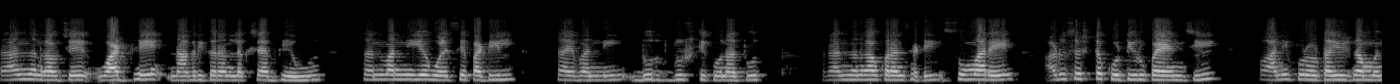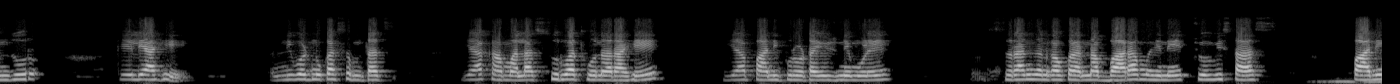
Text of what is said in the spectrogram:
रांजणगावचे वाढते नागरीकरण लक्षात घेऊन सन्माननीय वळसे पाटील साहेबांनी दूरदृष्टिकोनातून रांजणगावकरांसाठी सुमारे अडुसष्ट कोटी रुपयांची पाणी पुरवठा योजना मंजूर केली आहे. निवडणुका संपताच या कामाला सुरुवात होणार आहे. या पाणी पुरवठा योजनेमुळे रांजणगावकरांना बारा महिने चोवीस तास पाणी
